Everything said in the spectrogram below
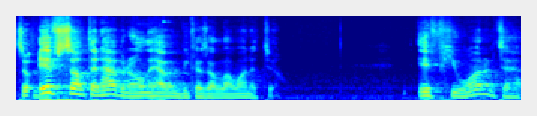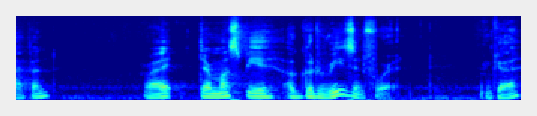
So if something happened, it only happened because Allah wanted to. If He wanted it to happen, right, there must be a good reason for it. Okay?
